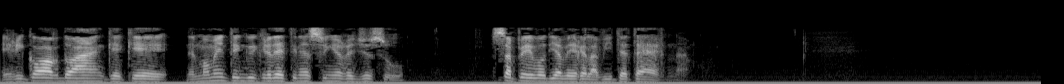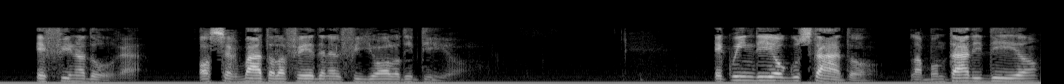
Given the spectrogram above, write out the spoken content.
E ricordo anche che nel momento in cui credetti nel Signore Gesù, sapevo di avere la vita eterna. E fino ad ora ho serbato la fede nel figliuolo di Dio. E quindi ho gustato la bontà di Dio,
